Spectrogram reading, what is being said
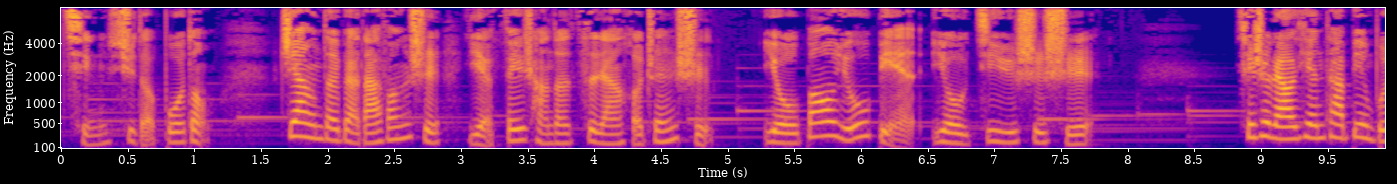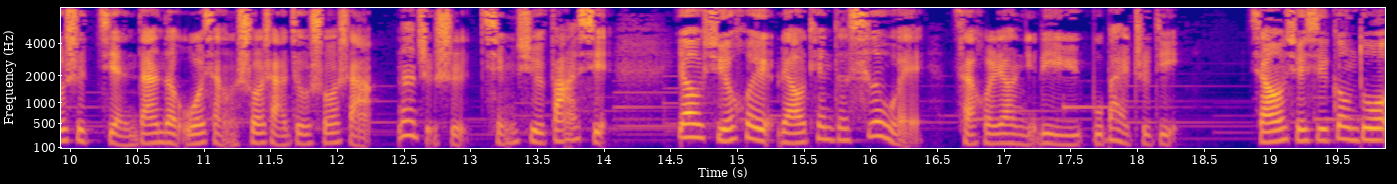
情绪的波动。这样的表达方式也非常的自然和真实，有褒有贬，又基于事实。其实聊天它并不是简单的我想说啥就说啥，那只是情绪发泄。要学会聊天的思维，才会让你立于不败之地。想要学习更多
